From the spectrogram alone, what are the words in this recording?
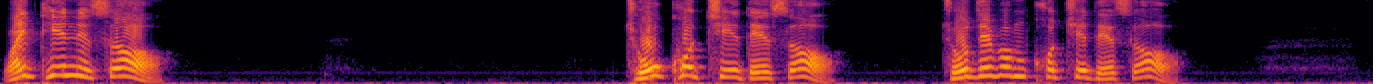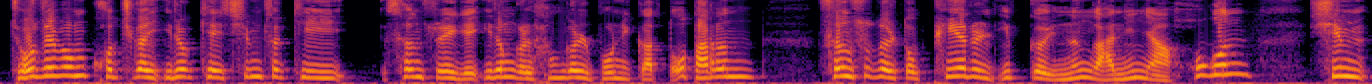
YTN에서 조 코치에 대해서 조재범 코치에 대해서 조재범 코치가 이렇게 심석희 선수에게 이런 걸 한 걸 보니까 또 다른 선수들도 피해를 입고 있는 거 아니냐. 혹은 심,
